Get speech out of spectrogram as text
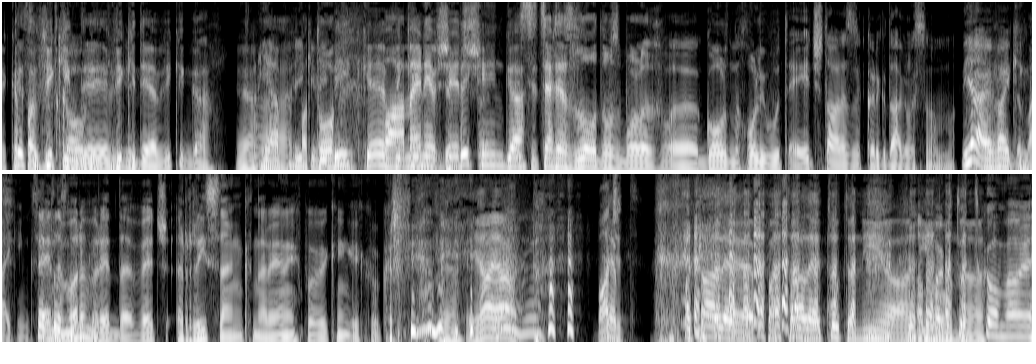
Je Kaj kaj pa viking, viking, je vikinga. Ja. Ja, pa veliki to- viking. Vike, Pa Viking, meni je všeč, Vikinga. Sicer je zelo dosti bolj uh, Golden Hollywood Age, tale za Kirk Douglasom. Ja, je The Vikings. Ej, to ne morem verjeti, da je več risank narejenih po vikingih kot film. Ja. Ja, ja, budget. Pa tale, pa tale tudi ni, a ni Ampak on, tudi uh, tako malo je.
